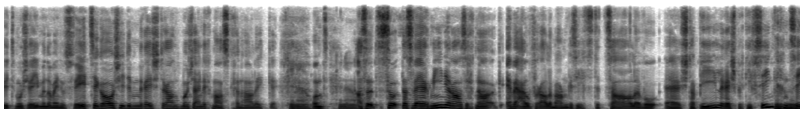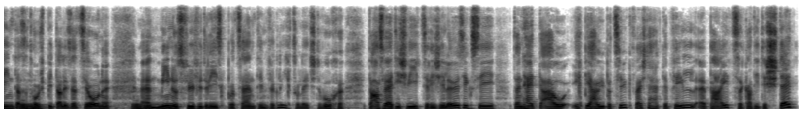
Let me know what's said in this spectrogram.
Heute musst du ja immer noch, wenn du aufs WC gehst in einem Restaurant, musst du eigentlich Masken anlegen. Genau. Und, genau. also, so, das wäre meiner Ansicht nach, eben auch vor allem angesichts der Zahlen, die äh, stabil, respektive sinkend mhm. sind, also mhm. die Hospitalisationen, mhm. äh, minus 35 Prozent im Vergleich zur letzten Woche. Das wäre die schweizerische Lösung gewesen. Dann hätte auch ich bin auch überzeugt, weißt du, hat viele äh, Beizer, gerade in den Städten,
